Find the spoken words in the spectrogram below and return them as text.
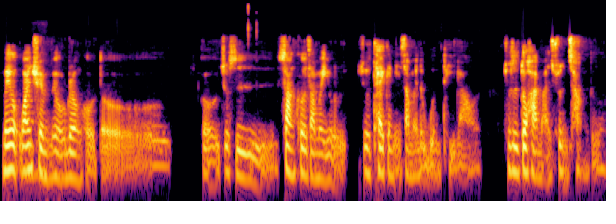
没有完全没有任何的呃，就是上课上面有就你上面的问题啦，就是都还蛮顺畅的。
